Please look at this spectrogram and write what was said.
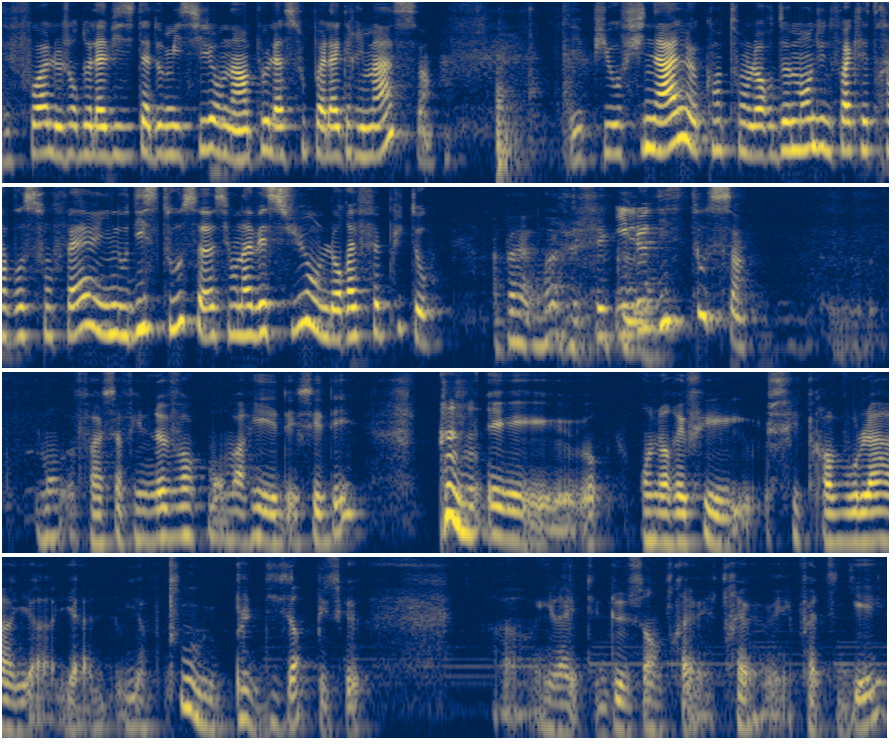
Des fois, le jour de la visite à domicile, on a un peu la soupe à la grimace. Et puis au final, quand on leur demande une fois que les travaux sont faits, ils nous disent tous, euh, si on avait su, on l'aurait fait plus tôt. Ah ben, moi, je sais Ils le disent tous. enfin, ça fait neuf ans que mon mari est décédé. Et euh, on aurait fait ces travaux-là il y a, il y a, plus, de dix ans, puisque euh, il a été deux ans très, très fatigué.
